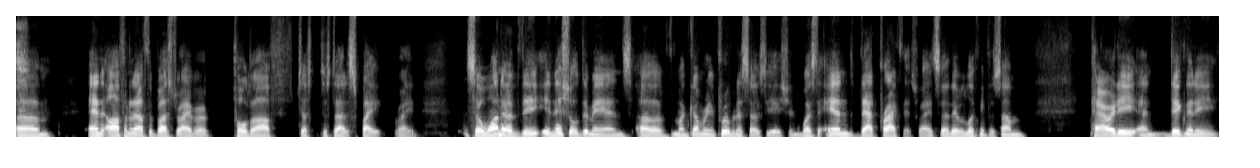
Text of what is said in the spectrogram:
Um, and often enough, the bus driver pulled off just just out of spite, right? So one of the initial demands of the Montgomery Improvement Association was to end that practice, right? So they were looking for some parity and dignity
